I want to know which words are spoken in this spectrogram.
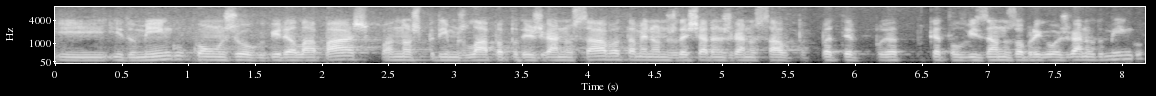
e, e, domingo, com o jogo Vira La Paz, quando nós pedimos lá para poder jogar no sábado, também não nos deixaram jogar no sábado para ter, porque a televisão nos obrigou a jogar no domingo.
